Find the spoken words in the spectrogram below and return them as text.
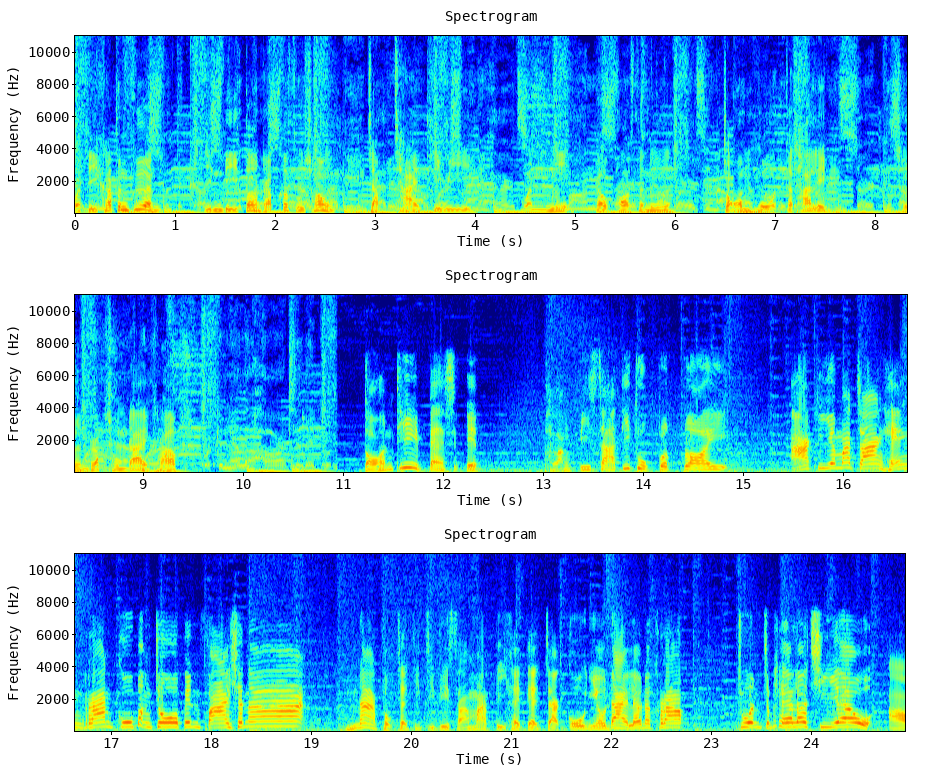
วัสดีครับเพื่อนๆ ยินดีต้อนรับเข้าสู่ช่องจับชายทีวี วันนี้เราขอเสนอ จอมโหดกระทะเหล็ก เชิญรับชมได้ครับ Working hella hard till they put ตอนที่ 81 พลังปีศาจที่ถูกปลดปล่อย อากิยามะจางแห่งร้านโกบังโจเป็นฝ่ายชนะ น่าตกใจจริงๆที่สามารถตีไข่แตกจากโกเงียวได้แล้วนะครับ จวนจะแพ้แล้วเชียว เอา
